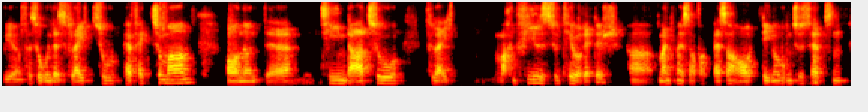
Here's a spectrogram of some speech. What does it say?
wir versuchen das vielleicht zu perfekt zu machen und, und äh, ziehen dazu vielleicht machen vieles zu theoretisch. Äh, manchmal ist es einfach besser, auch Dinge umzusetzen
